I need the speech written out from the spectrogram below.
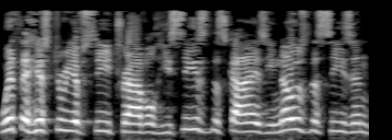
with a history of sea travel. He sees the skies, he knows the season,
